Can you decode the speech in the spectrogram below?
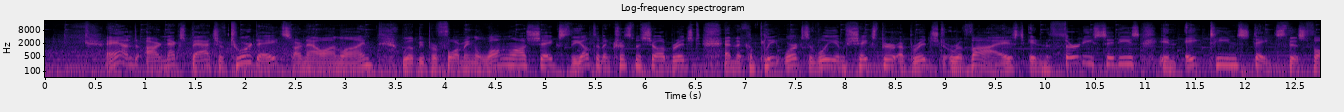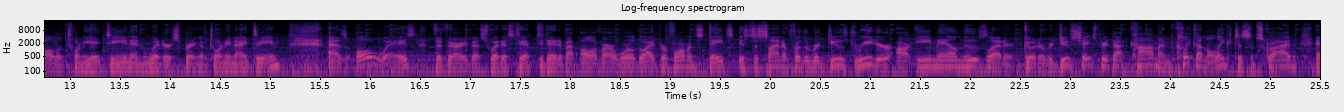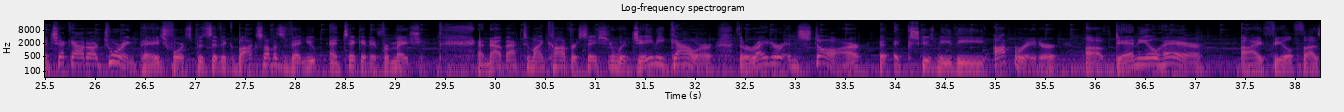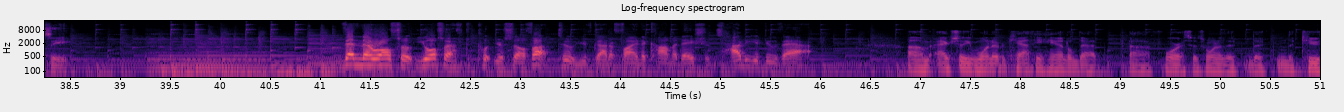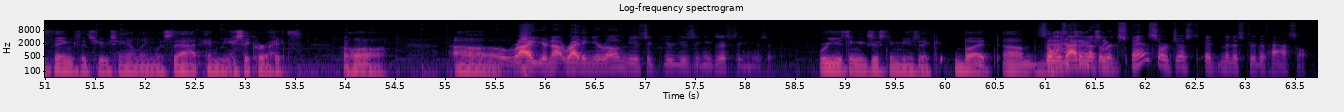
And our next batch of tour dates are now online. We'll be performing Long Lost Shakes, The Ultimate Christmas Show Abridged, and the complete works of William Shakespeare Abridged Revised in 30 cities in 18 states this fall of 2018 and winter spring of 2019. As always, the very best way to stay up to date about all of our worldwide performance dates is to sign up for the Reduced Reader, our email newsletter. Go to reducedshakespeare.com and click on the link to subscribe and check out our touring page for specific box office venue and ticket information. And now back to my conversation with Jamie Gower, the writer and star, uh, excuse me, the operator of Denny O'Hare, I Feel Fuzzy. Then there also you also have to put yourself up too. You've got to find accommodations. How do you do that? Um, actually, one of Kathy handled that uh, for us. As one of the, the, the two things that she was handling was that and music rights. Oh, um, oh, right. You're not writing your own music. You're using existing music we're using existing music. But um, so was that another actually, expense or just administrative hassle?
